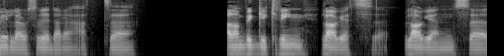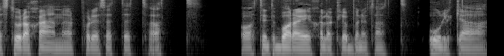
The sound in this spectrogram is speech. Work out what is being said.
Müller och så vidare. Att, eh, uh, att de bygger kring lagets, lagens stora stjärnor på det sättet. Att, och att det inte bara är själva klubben utan att olika...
